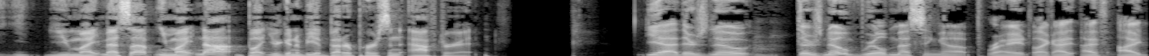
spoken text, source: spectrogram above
you might mess up, you might not, but you're going to be a better person after it. Yeah there's no there's no real messing up right? Like i i i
